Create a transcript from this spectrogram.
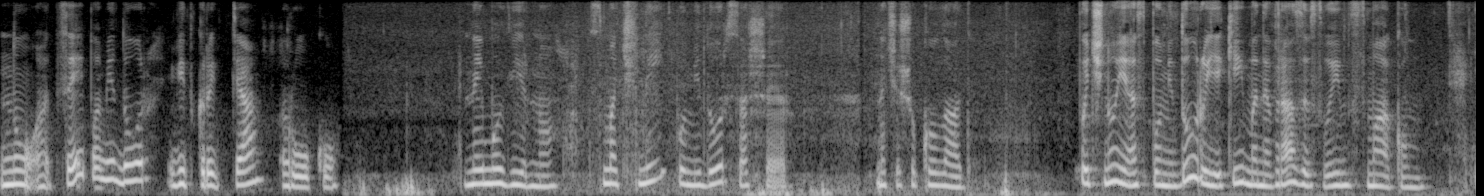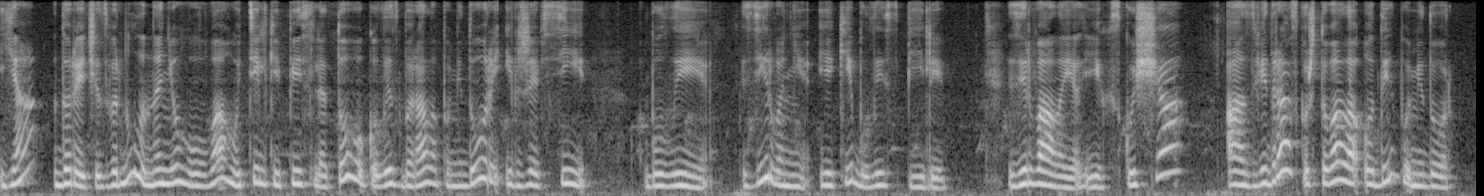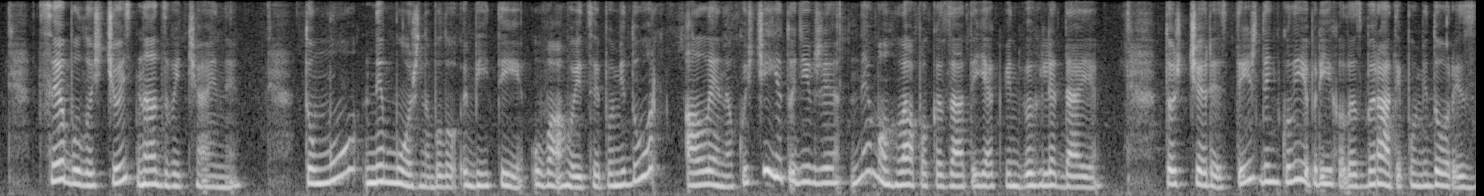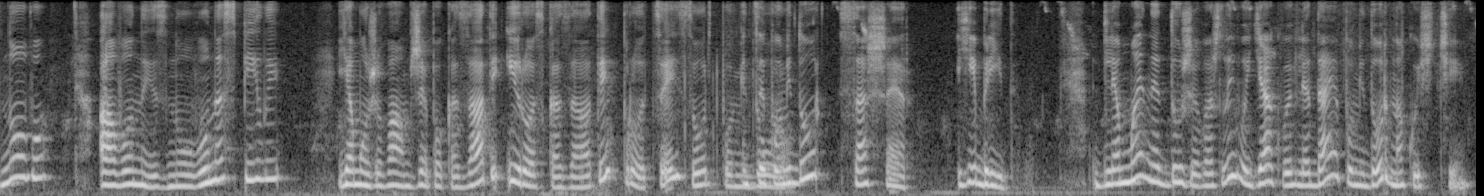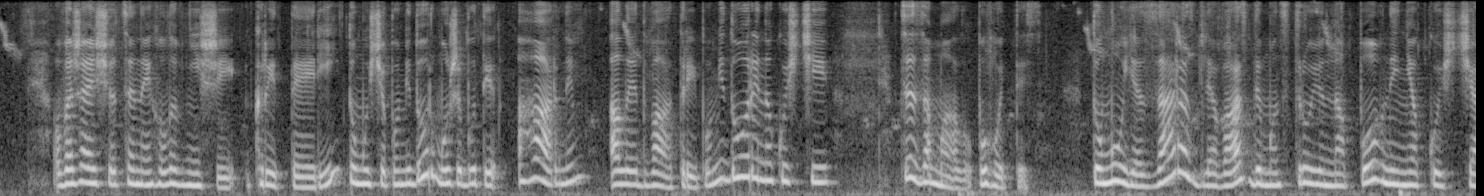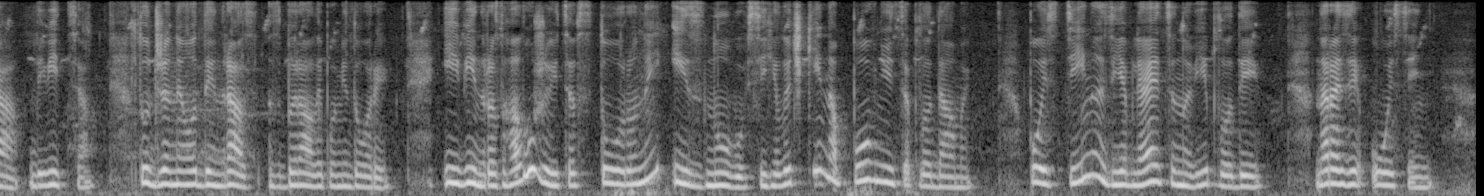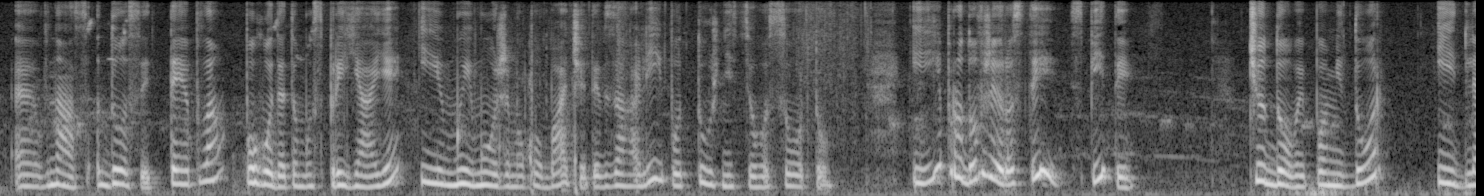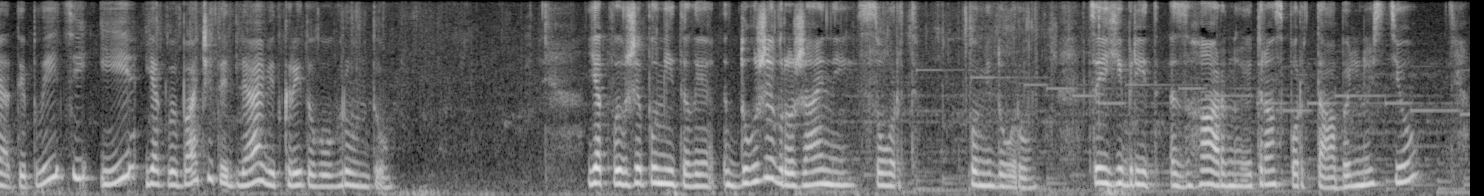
Ну, а цей помідор відкриття року. Неймовірно, смачний помідор сашер, наче шоколад. Почну я з помідору, який мене вразив своїм смаком. Я, до речі, звернула на нього увагу тільки після того, коли збирала помідори, і вже всі були зірвані, які були спілі. Зірвала я їх з куща, а з відра скуштувала один помідор. Це було щось надзвичайне. Тому не можна було обійти увагою цей помідор, але на кущі я тоді вже не могла показати, як він виглядає. Тож через тиждень, коли я приїхала збирати помідори знову, а вони знову наспіли, я можу вам вже показати і розказати про цей сорт помідору. Це помідор сашер, гібрид. Для мене дуже важливо, як виглядає помідор на кущі. Вважаю, що це найголовніший критерій, тому що помідор може бути гарним, але 2-3 помідори на кущі це замало, погодьтесь. Тому я зараз для вас демонструю наповнення куща. Дивіться, тут же не один раз збирали помідори. І він розгалужується в сторони, і знову всі гілочки наповнюються плодами. Постійно з'являються нові плоди. Наразі осінь е, в нас досить тепла, погода тому сприяє, і ми можемо побачити взагалі потужність цього сорту. І продовжує рости, спіти. Чудовий помідор і для теплиці, і, як ви бачите, для відкритого ґрунту. Як ви вже помітили, дуже врожайний сорт помідору. Цей гібрид з гарною транспортабельністю,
